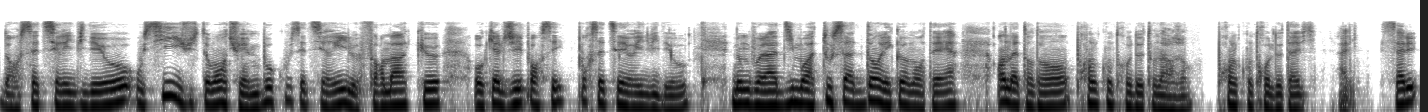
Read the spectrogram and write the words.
dans cette série de vidéos ou si justement tu aimes beaucoup cette série, le format que auquel j'ai pensé pour cette série de vidéos. Donc voilà, dis-moi tout ça dans les commentaires. En attendant, prends le contrôle de ton argent, prends le contrôle de ta vie. Allez. Salut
